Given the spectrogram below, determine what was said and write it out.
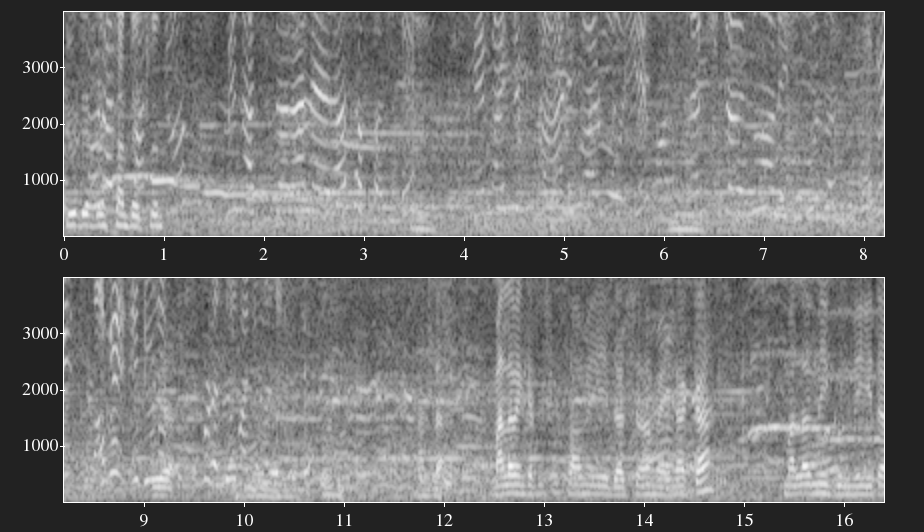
క్యూటీ డ్రెస్ అంత ఎట్లుంది అట్లా. మళ్ళీ వెంకటేశ్వర స్వామి దర్శనం అయినాక మళ్ళీ మీకు మిగతా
